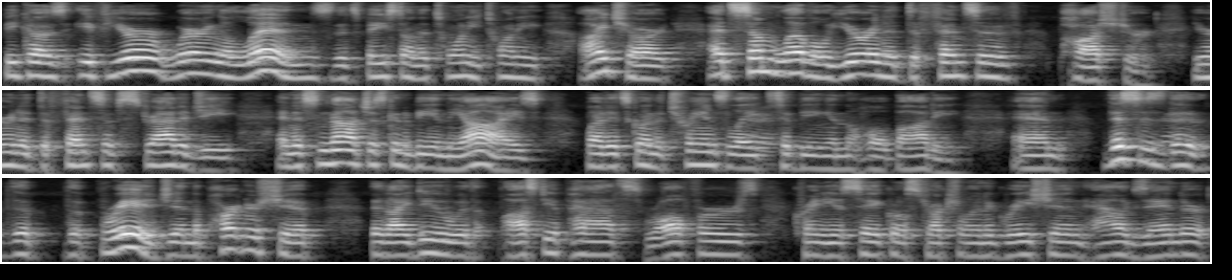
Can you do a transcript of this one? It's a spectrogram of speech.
because if you're wearing a lens that's based on a 2020 eye chart, at some level you're in a defensive posture. You're in a defensive strategy, and it's not just going to be in the eyes, but it's going to translate to being in the whole body. And this is the, the, the bridge and the partnership that I do with osteopaths, Rolfers, craniosacral structural integration, Alexander,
